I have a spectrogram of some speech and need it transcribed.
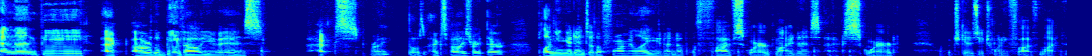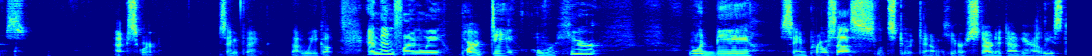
and then the, or the B value is x, right? Those x values right there. Plugging it into the formula, you'd end up with 5 squared minus x squared, which gives you 25 minus x squared. Same thing that we got. And then finally, part D over here would be same process. Let's do it down here. Start it down here at least.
